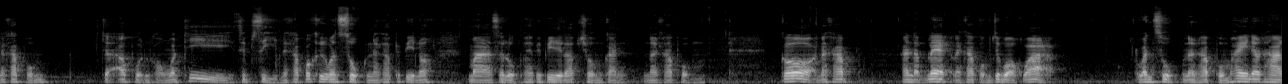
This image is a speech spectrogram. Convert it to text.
นะครับผม จะเอาผลของวันที่ 14 นะครับ ก็คือวันศุกร์นะครับพี่ๆเนาะมาสรุปให้พี่ๆได้รับชมกันนะครับผมก็นะครับอันดับแรกนะครับผมจะบอกว่าวันศุกร์นะครับ ผมให้แนวทาง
